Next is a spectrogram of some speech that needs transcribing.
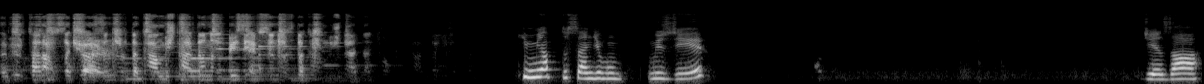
Öbür tarafsa kör. Sınırda kalmışlardanız biz hep sınıfta kalmışlardan. Çok Kim yaptı sence bu müziği? Ceza.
